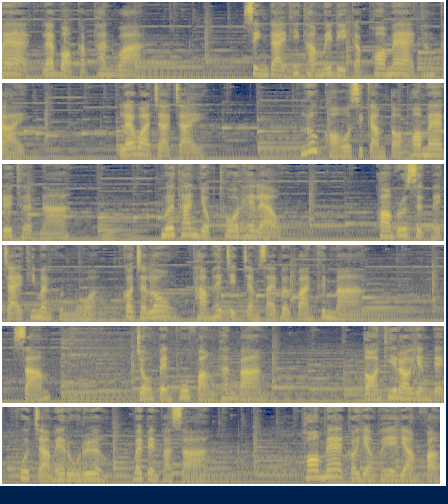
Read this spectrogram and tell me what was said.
แม่และบอกกับท่านว่า สิ่งใดที่ทำไม่ดีกับพ่อแม่ทั้งกาย และวาจาใจ ลูกขอโหสิกรรมต่อพ่อแม่ด้วยเถิดนะ เมื่อท่านยกโทษให้แล้ว ความรู้สึกในใจที่มันขุ่นมัว ก็จะโล่งทำให้จิตแจ่มใสเบิกบานขึ้นมา 3. จงเป็นผู้ฟังท่านบ้าง ตอนที่เรายังเด็กพูดจาไม่รู้เรื่อง ไม่เป็นภาษา พ่อแม่ก็ยังพยายามฟัง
